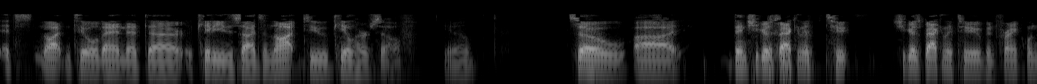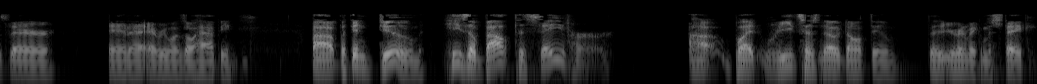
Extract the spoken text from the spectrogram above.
it's not until then that uh, Kitty decides not to kill herself. You know, so uh, then she goes back in the tube. She goes back in the tube, and Franklin's there, and uh, everyone's all happy. Uh, but then Doom, he's about to save her, uh, but Reed says, "No, don't, Doom. You're going to make a mistake.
